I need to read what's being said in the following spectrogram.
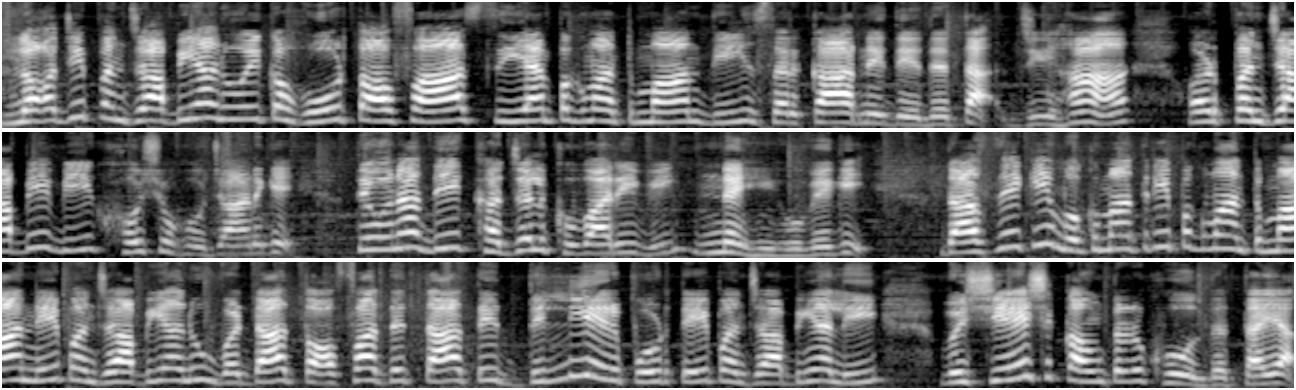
ਲੋ ਜੀ, ਪੰਜਾਬੀਆਂ ਨੂੰ ਇੱਕ ਹੋਰ ਤੋਹਫਾ ਸੀਐਮ ਭਗਵੰਤ ਮਾਨ ਦੀ ਸਰਕਾਰ ਨੇ ਦੇ ਦਿੱਤਾ। ਜੀ ਹਾਂ, ਔਰ ਪੰਜਾਬੀ ਵੀ ਖੁਸ਼ ਹੋ ਜਾਣਗੇ ਤੇ ਉਹਨਾਂ ਦੀ ਖੱਜਲ ਖੁਵਾਰੀ ਵੀ ਨਹੀਂ ਹੋਵੇਗੀ। ਦੱਸਦੇ ਕਿ ਮੁੱਖ ਮੰਤਰੀ ਭਗਵੰਤ ਮਾਨ ਨੇ ਪੰਜਾਬੀਆਂ ਨੂੰ ਵੱਡਾ ਤੋਹਫਾ ਦਿੱਤਾ ਤੇ ਦਿੱਲੀ 에ਅਰਪੋਰਟ ਤੇ ਪੰਜਾਬੀਆਂ ਲਈ ਵਿਸ਼ੇਸ਼ ਕਾਊਂਟਰ ਖੋਲ ਦਿੱਤਾ ਆ।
